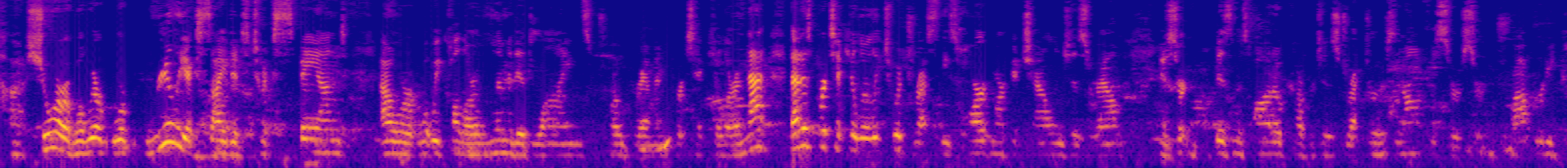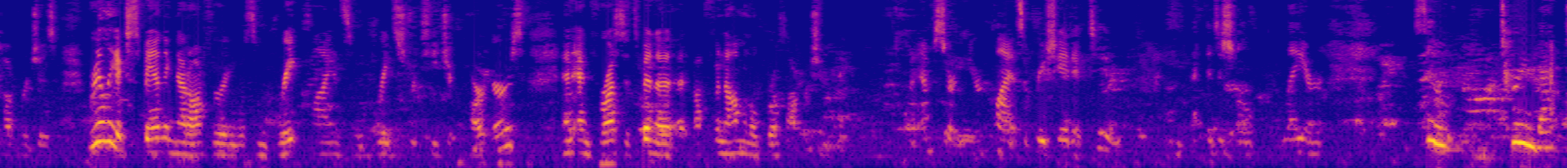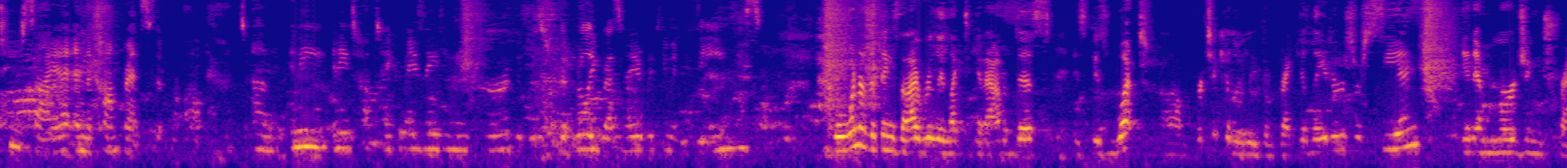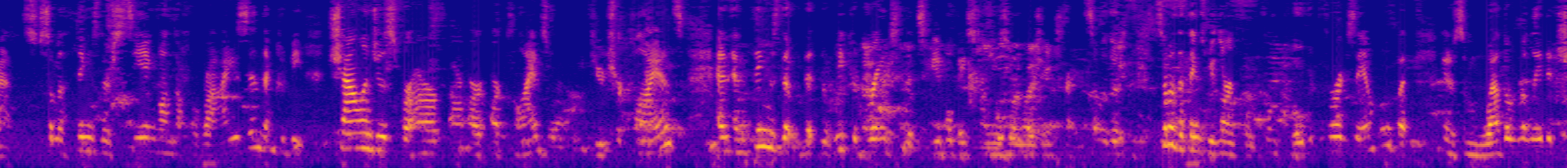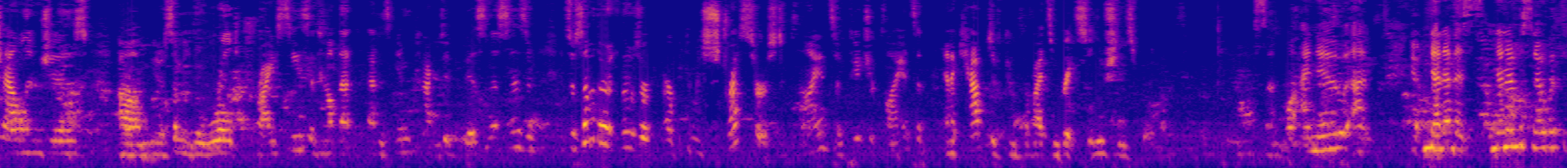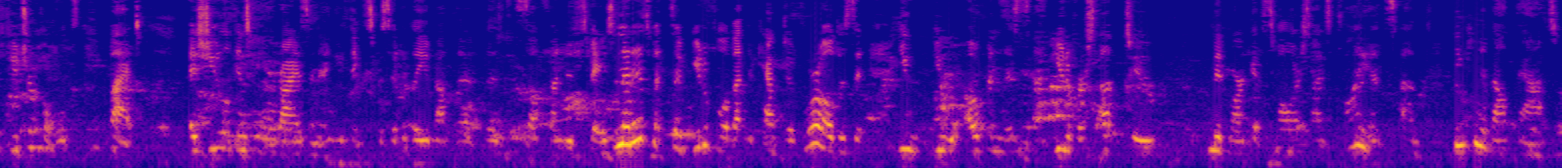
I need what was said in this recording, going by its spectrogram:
Uh, sure. Well, we're we're really excited to expand our what we call our limited lines program in particular, and that that is particularly to address these hard market challenges around you know, certain business auto coverages, directors and officers, certain property coverages. Really expanding that offering with some great clients and great strategic partners, and and for us, it's been a, a phenomenal growth opportunity. I'm certain your clients appreciate it too. Um, that additional layer. So, turning back to SIIA and the conference that we're all at um, any any top takeaways? Anything you've heard that, was, that really resonated with you? Any themes? Well, one of the things that I really like to get out of this is, is what um, particularly the regulators are seeing in emerging trends. Some of the things they're seeing on the horizon that could be challenges for our, our, our clients or future clients, and, and things that, that, that, we could bring to the table based on these emerging trends. Some of the some of the things we learned from, from COVID, for example, but you know some weather related challenges, um, you know some of the world crises and how that, that has impacted businesses, and, so some of the, those are, are becoming stressors to clients and future clients, and, and a captive can provide some great solutions for them. Awesome. Well, I know, um, you know, none of us none of us know what the future holds, but as you look into the horizon and you think specifically about the, the self-funded space, and that is what's so beautiful about the captive world is that you you open this uh, universe up to mid market, smaller size clients. Um, about that,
